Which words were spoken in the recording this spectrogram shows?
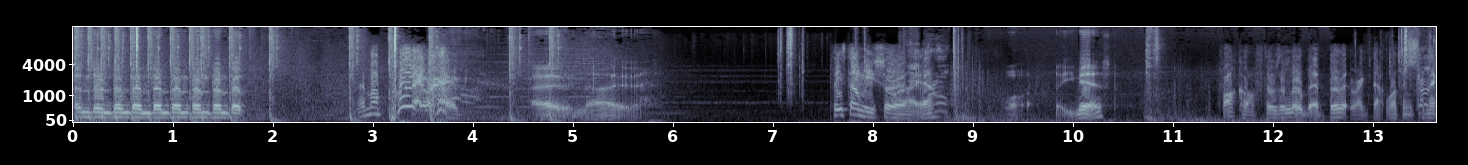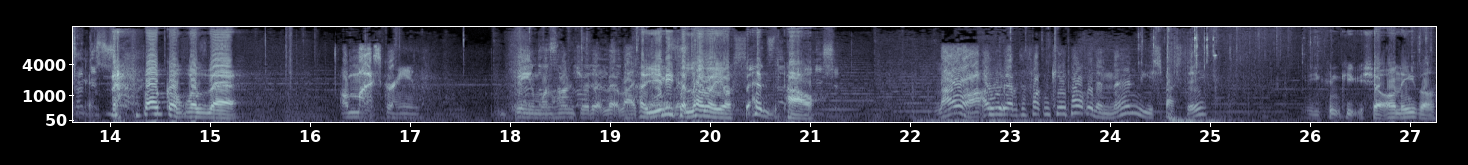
Boom, boom, boom, boom, boom, boom, boom, boom, boom. I'm a bullet rag! Oh no. Please tell me you saw that, yeah? What? That you missed? Fuck off, there was a little bit of bullet rag that wasn't connected. Fuck off was there. On my screen. Being 100, it looked like Oh, you need to lower your sense, pal. Lower? I wouldn't be able to fucking keep up with him then, you spastic. You couldn't keep your shot on either.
